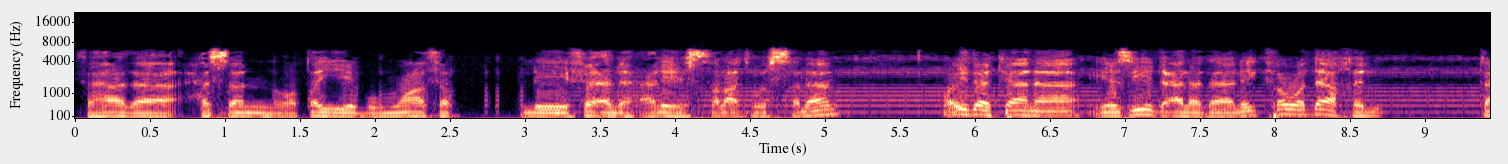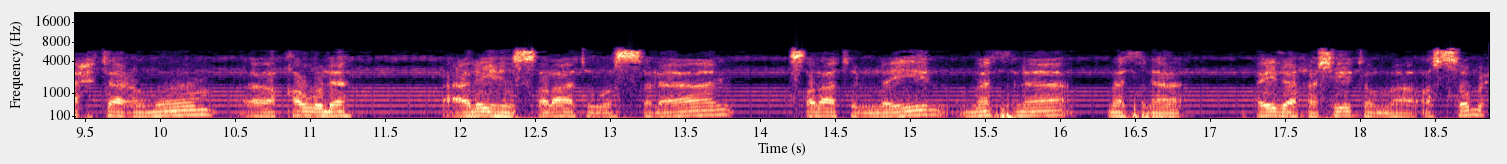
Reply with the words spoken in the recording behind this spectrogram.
فهذا حسن وطيب وموافق لفعله عليه الصلاة والسلام. وإذا كان يزيد على ذلك فهو داخل تحت عموم قوله عليه الصلاة والسلام صلاة الليل مثنى مثنى. فإذا خشيتم الصبح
